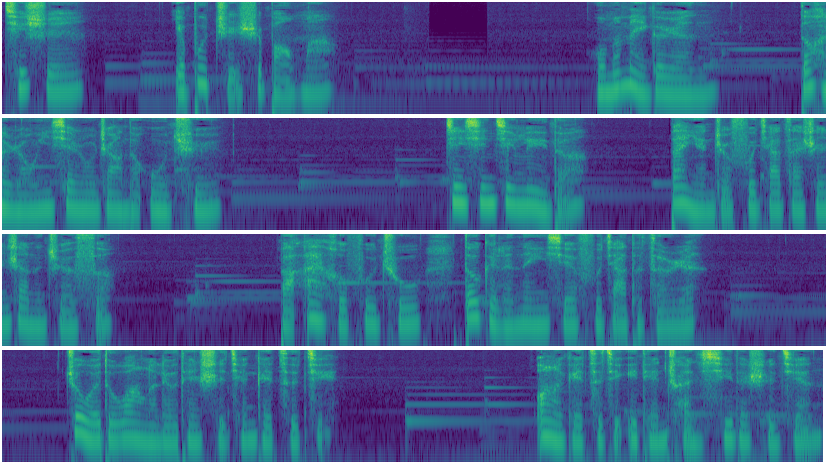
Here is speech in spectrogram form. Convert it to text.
其实。也不只是宝妈，我们每个人都很容易陷入这样的误区，尽心尽力的扮演着附加在身上的角色，把爱和付出都给了那一些附加的责任，却唯独忘了留点时间给自己，忘了给自己一点喘息的时间。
